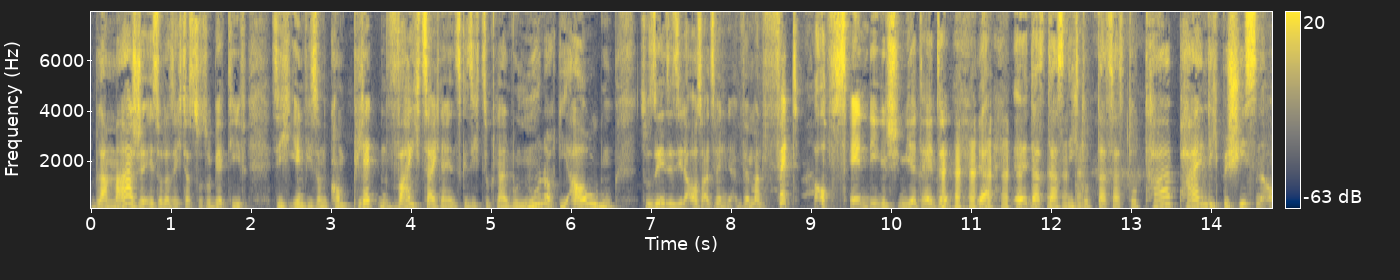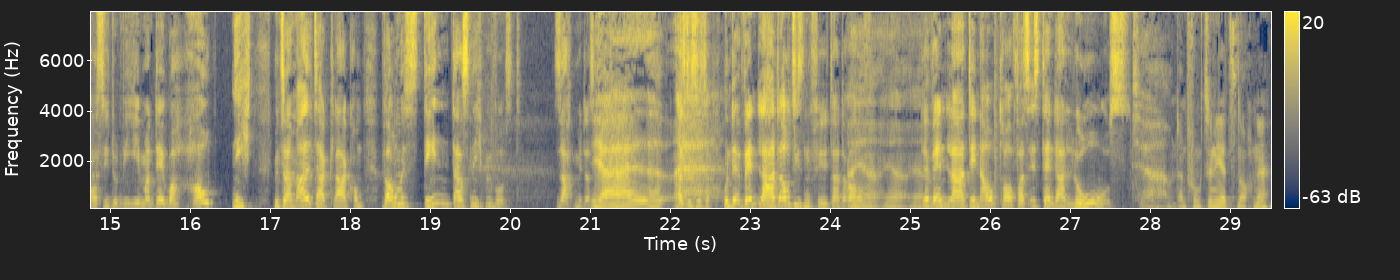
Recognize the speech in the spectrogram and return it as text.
Blamage ist, oder sehe ich das so subjektiv, sich irgendwie so einen kompletten Weichzeichner ins Gesicht zu knallen, wo nur noch die Augen zu sehen sind. Sieht aus, als wenn, wenn man Fett aufs Handy geschmiert hätte. ja, äh, dass das nicht, dass das total peinlich beschissen aussieht und wie jemand, der überhaupt nicht mit seinem Alltag klarkommt. Warum ist denen das nicht bewusst? Sag mir das. Ja. Äh, also es ist, und der Wendler hat auch diesen Filter drauf. Ah, ja, ja, ja. Der Wendler hat den auch drauf. Was ist denn da los? Tja, und dann funktioniert's noch, ne?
